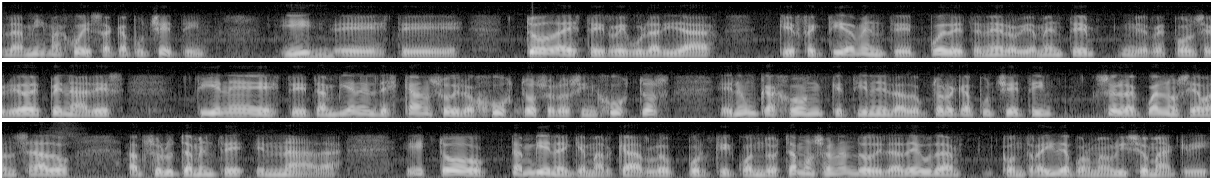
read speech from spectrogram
la misma jueza, Capuchetti, y este, toda esta irregularidad, que efectivamente puede tener obviamente eh, responsabilidades penales, tiene este, también el descanso de los justos o los injustos en un cajón que tiene la doctora Capuchetti, sobre la cual no se ha avanzado absolutamente en nada. Esto también hay que marcarlo, porque cuando estamos hablando de la deuda contraída por Mauricio Macri,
